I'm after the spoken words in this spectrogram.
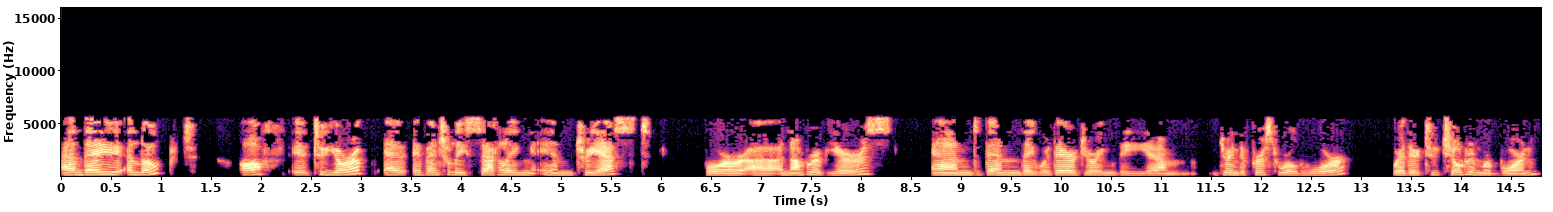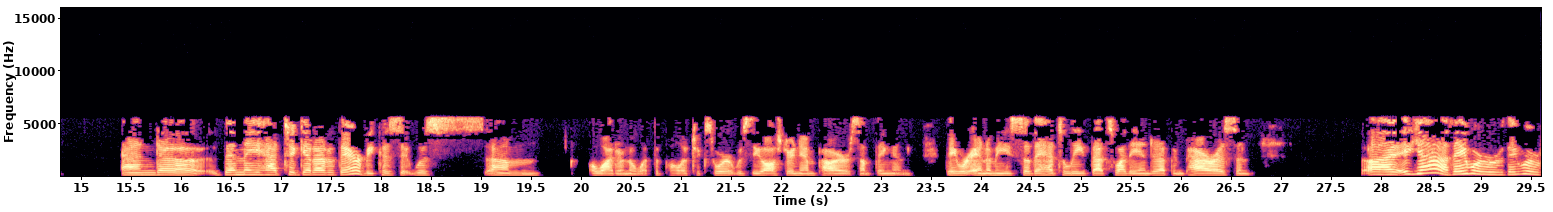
and they eloped off uh, to Europe, eventually settling in Trieste for uh, a number of years, and then they were there during the um, during the First World War, where their two children were born, and uh, then they had to get out of there because it was um, oh I don't know what the politics were. It was the Austrian Empire or something, and they were enemies, so they had to leave. That's why they ended up in Paris and. Uh, yeah, they were, they were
